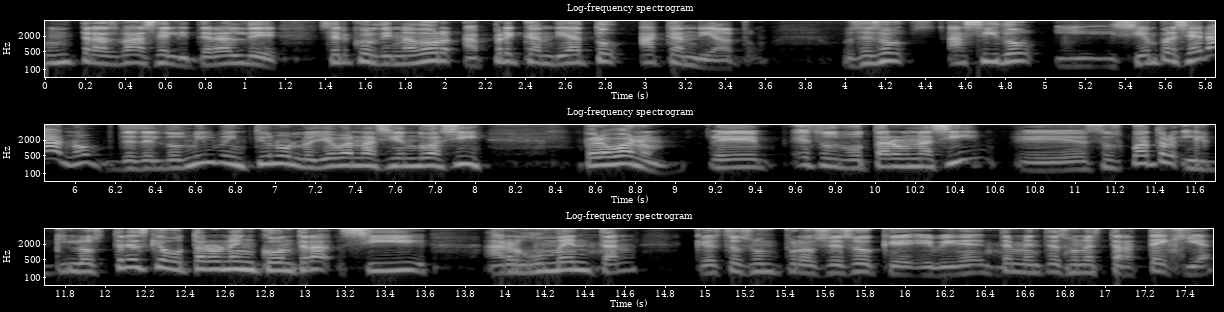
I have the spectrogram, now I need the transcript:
un trasvase literal de ser coordinador a precandidato a candidato. Pues eso ha sido y siempre será, ¿no? Desde el 2021 lo llevan haciendo así. Pero bueno, eh, estos votaron así, eh, estos cuatro, y los tres que votaron en contra sí argumentan que esto es un proceso que evidentemente es una estrategia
